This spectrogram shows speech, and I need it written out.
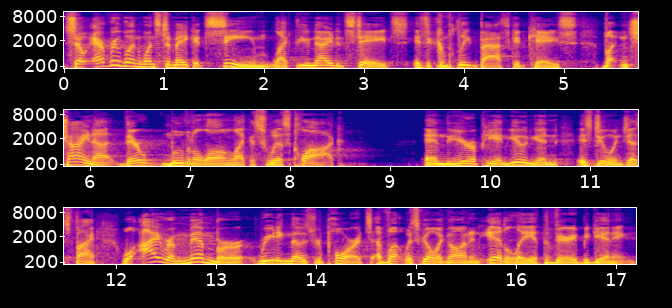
So everyone wants to make it seem like the United States is a complete basket case, but in China, they're moving along like a Swiss clock. And the European Union is doing just fine. Well, I remember reading those reports of what was going on in Italy at the very beginning.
